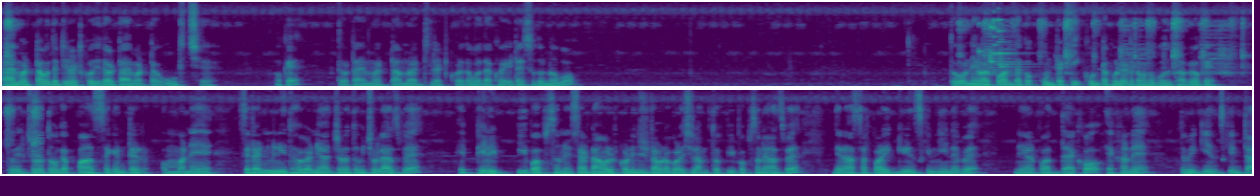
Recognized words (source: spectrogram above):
টাইমারটা আমাদের ডিলিট করে দিতে হবে টাইমারটা উঠছে ওকে তো টাইমারটা আমরা ডিলিট করে দেবো। দেখো, এটাই শুধু নেব। তো নেওয়ার পর দেখো, কোনটা ঠিক, কোনটা ভুল, এটা তোমাকে বলতে হবে ওকে তো এর জন্য তোমাকে পাঁচ সেকেন্ডের মানে সেটা নিয়ে নিতে হবে। নেওয়ার জন্য তুমি চলে আসবে এই ফিলিপ পিপ অপশানে স্যার ডাউনলোড করে যেটা আমরা বলেছিলাম, তো পিপ অপশানে আসবে। দেন আসার পরে গ্রিন স্ক্রিন নিয়ে নেবে। নেওয়ার পর দেখো, এখানে তুমি গ্রিন স্ক্রিনটা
